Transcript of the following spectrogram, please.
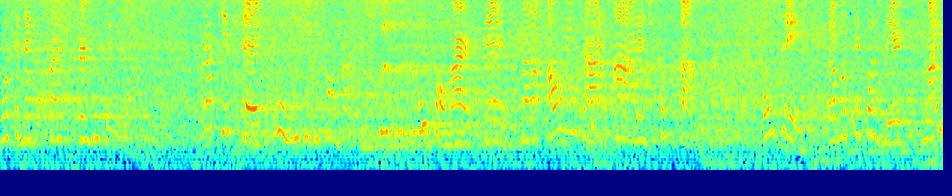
você deve estar se perguntando, para que serve o uso do palmar? O palmar serve para aumentar a área de contato, ou seja, para você fazer mais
